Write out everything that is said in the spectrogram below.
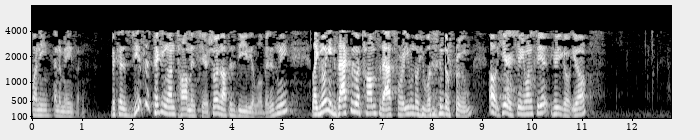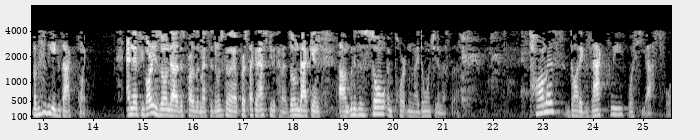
funny and amazing. Because Jesus is picking on Thomas here, showing off his deity a little bit, isn't he? Like knowing exactly what Thomas had asked for, even though he wasn't in the room. Oh, here, here, you want to see it? Here you go, you know? But this is the exact point. And if you've already zoned out of this part of the message, I'm just going to, for a second, ask you to kind of zone back in um, because this is so important. I don't want you to miss this. Thomas got exactly what he asked for.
